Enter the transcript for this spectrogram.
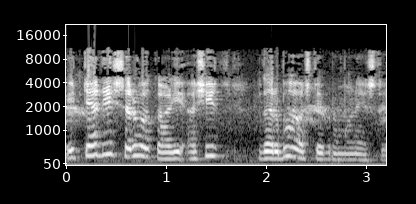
इत्यादी सर्व काळी अशीच गर्भावस्थेप्रमाणे असते.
